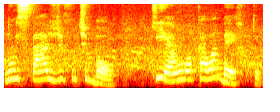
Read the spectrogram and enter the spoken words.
no estádio de futebol, que é um local aberto,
